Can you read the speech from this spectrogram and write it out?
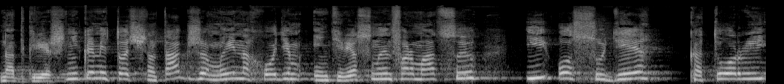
над грешниками, точно так же мы находим интересную информацию и о суде, который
